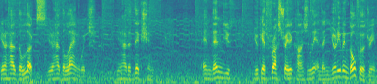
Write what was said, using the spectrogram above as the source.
you don't have the looks, you don't have the language, you don't have the diction. And then you you get frustrated constantly and then you don't even go for the dream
